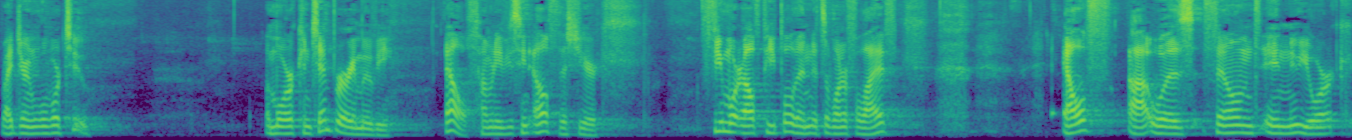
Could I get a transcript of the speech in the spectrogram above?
right during World War II. A more contemporary movie, Elf. How many of you seen Elf this year? A few more Elf people than It's a Wonderful Life. Elf uh, was filmed in New York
